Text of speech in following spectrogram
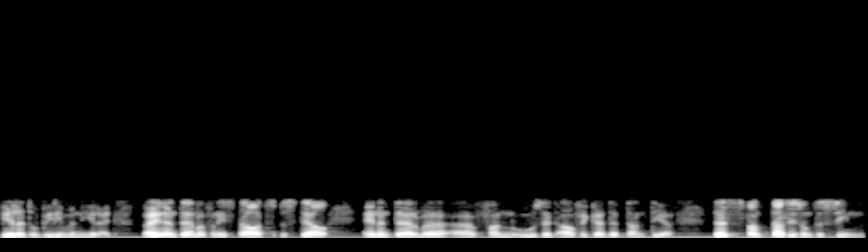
Speel dit op hierdie manier uit. Beide in terme van die staatsbestel en in terme uh, van hoe Suid-Afrika dit hanteer. Dis fantasties om te sien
